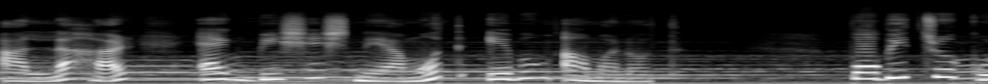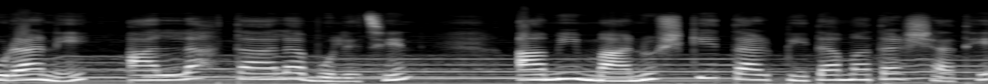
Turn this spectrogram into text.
আল্লাহর এক বিশেষ নেয়ামত এবং আমানত। পবিত্র কোরআনে আল্লাহ তাআলা বলেছেন, আমি মানুষকে তার পিতামাতার সাথে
